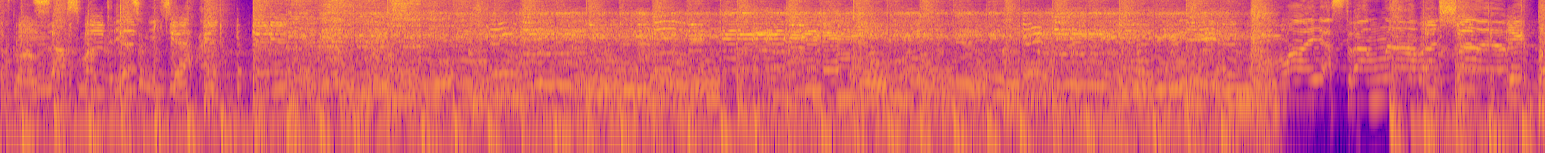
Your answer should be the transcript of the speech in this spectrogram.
В глаза смотреться нельзя. Моя страна большая рыба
